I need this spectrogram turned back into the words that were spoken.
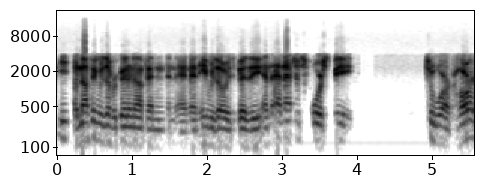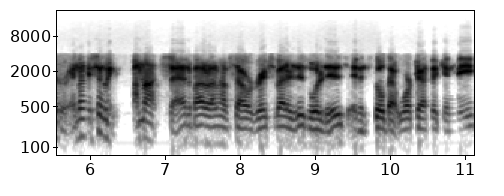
you know, nothing was ever good enough, and, and, and he was always busy. And, and that just forced me to work harder. And like I said, like, I'm not sad about it. I don't have sour grapes about it. It is what it is. It instilled that work ethic in me,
